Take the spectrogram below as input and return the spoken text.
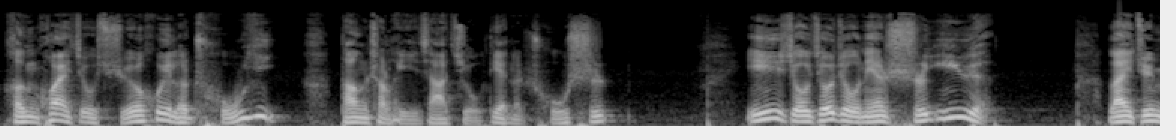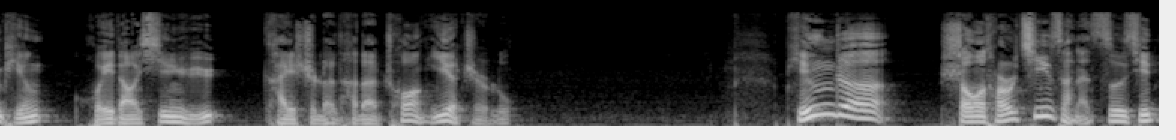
很快就学会了厨艺，当上了一家酒店的厨师。一九九九年十一月，赖君平回到新余，开始了他的创业之路。凭着手头积攒的资金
